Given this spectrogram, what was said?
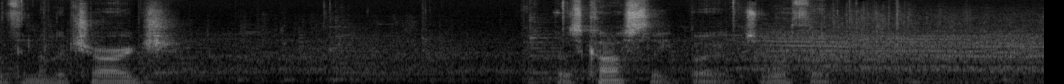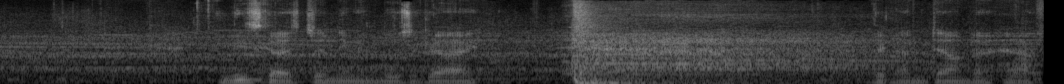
with another charge. It was costly, but it was worth it. And these guys didn't even lose a guy. They got down to half.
